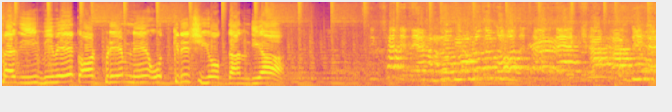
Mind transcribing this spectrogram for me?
फैजी विवेक और प्रेम ने उत्कृष्ट योगदान दिया। शिक्षा देते हैं हम लोग। हम लोग को बहुत अच्छा लगता है कि आप आते हैं।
